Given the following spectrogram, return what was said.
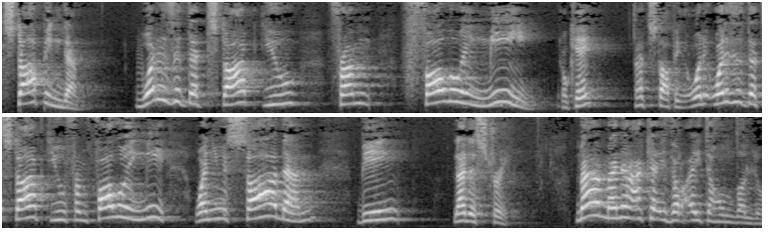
stopping them? What is it that stopped you from following me? Okay? Not stopping. What, what is it that stopped you from following me when you saw them being led astray? ما منعك إذ رأيتهم ضلوا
